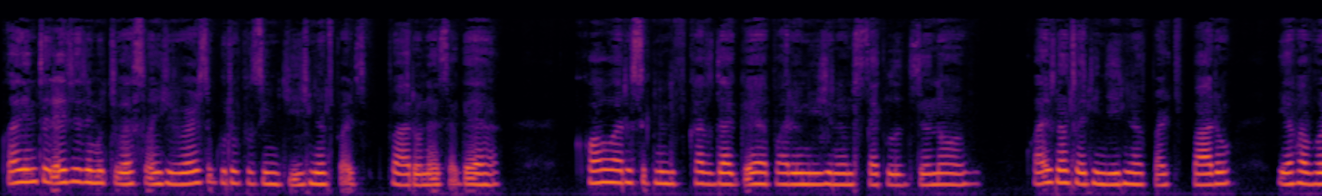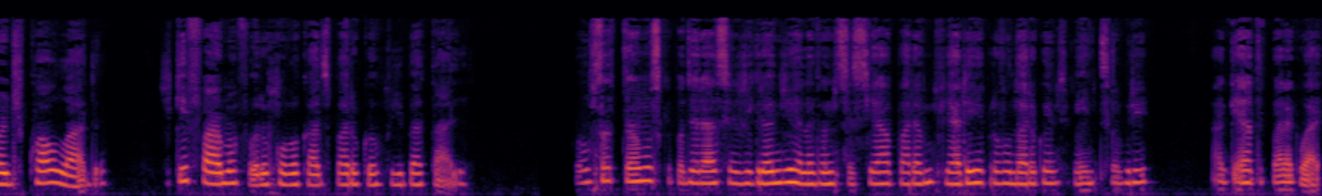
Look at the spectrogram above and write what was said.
Quais interesses e motivações diversos grupos indígenas participaram nessa guerra? Qual era o significado da guerra para o indígena no século XIX? Quais nações indígenas participaram e a favor de qual lado? De que forma foram convocados para o campo de batalha? Constatamos que poderá ser de grande relevância social para ampliar e aprofundar o conhecimento sobre a Guerra do Paraguai,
